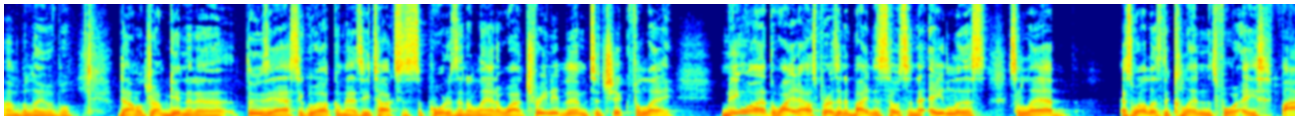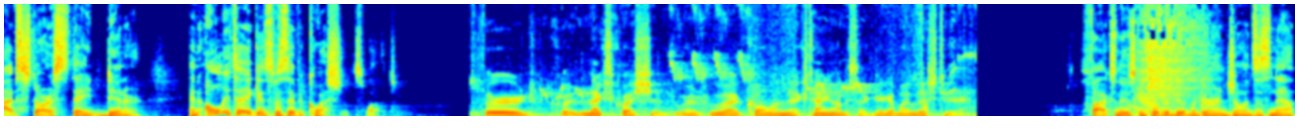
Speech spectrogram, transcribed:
Unbelievable. Donald Trump getting an enthusiastic welcome as he talks to supporters in Atlanta while treating them to Chick fil A. Meanwhile, at the White House, President Biden is hosting the A list celeb as well as the Clintons for a five star state dinner and only taking specific questions. Watch. Third, next question. Who do I call on next? Hang on a second. I got my list here. Fox News contributor Bill McGurn joins us now.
